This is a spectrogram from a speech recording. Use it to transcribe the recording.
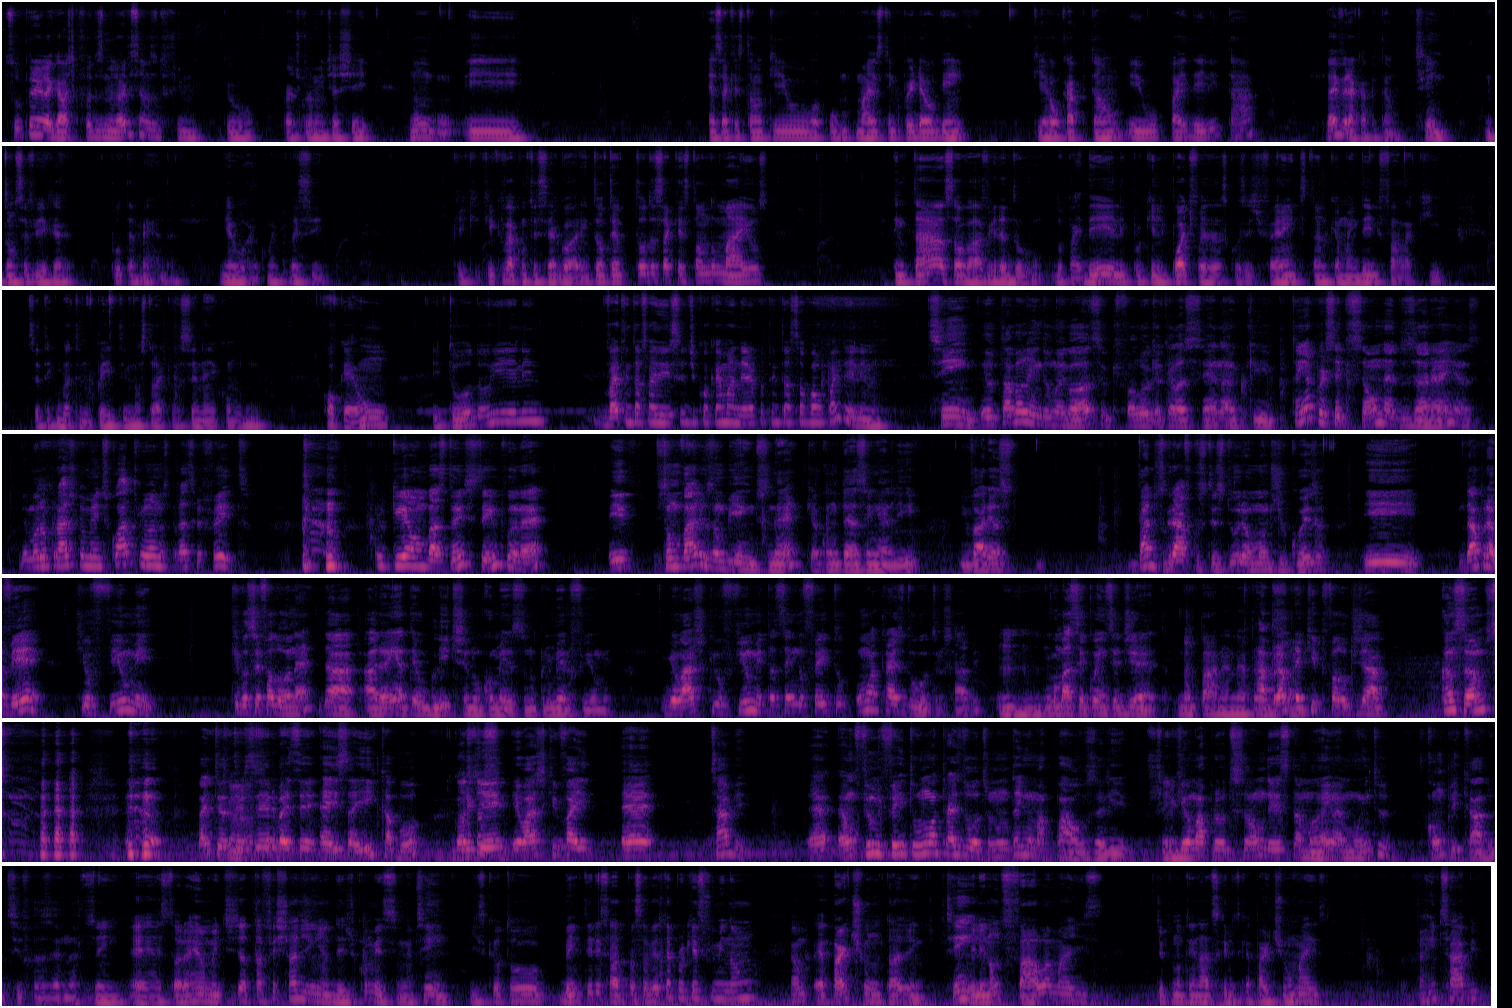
super legal, acho que foi uma das melhores cenas do filme, que eu particularmente achei. Não, e essa questão que o, o Miles tem que perder alguém, que é o capitão, e o pai dele tá vai virar capitão. Sim. Então você fica, puta merda. E agora? Como é que vai ser? O que, que, que vai acontecer agora? Então tem toda essa questão do Miles tentar salvar a vida do, do pai dele, porque ele pode fazer as coisas diferentes, tanto que a mãe dele fala que você tem que bater no peito e mostrar que você não é como qualquer um e tudo, e ele vai tentar fazer isso de qualquer maneira para tentar salvar o pai dele, né? Sim, eu tava lendo um negócio que falou que aquela cena que tem a perseguição, né, dos aranhas, demorou praticamente quatro anos para ser feito. Porque é um bastante tempo, né? E são vários ambientes, né, que acontecem ali e várias vários gráficos, textura, um monte de coisa e dá pra ver que o filme que você falou, né, da aranha ter o glitch no começo, no primeiro filme. Eu acho que o filme tá sendo feito um atrás do outro, sabe? Uhum. Uma sequência direta. Não para, né? A própria equipe falou que já cansamos. vai ter o Cansa. terceiro, vai ser. É isso aí, acabou. Gosto porque assim. eu acho que vai. É, sabe? É, é um filme feito um atrás do outro, não tem uma pausa ali. Sim. Porque uma produção desse tamanho é muito complicado de se fazer, né? Sim, é, a história realmente já tá fechadinha desde o começo, né? Sim, Isso que eu tô bem interessado pra saber, até porque esse filme não. É, é parte 1, tá, gente? sim. Ele não fala, mas. Tipo, não tem nada escrito que é parte 1, mas. A gente sabe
